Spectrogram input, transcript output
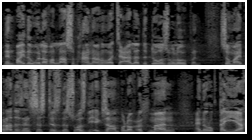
then by the will of Allah subhanahu wa ta'ala, the doors will open. So my brothers and sisters, this was the example of Uthman and Ruqayyah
